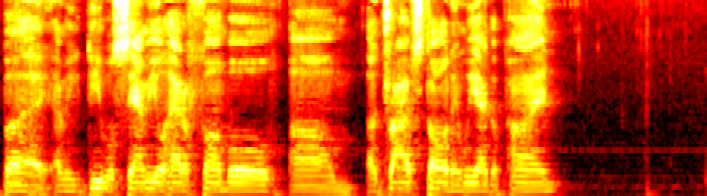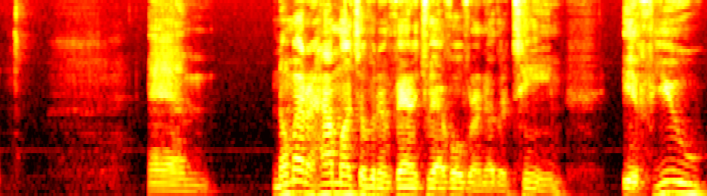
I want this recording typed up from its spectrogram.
But I mean, Deebo Samuel had a fumble, um, a drive stalled, and we had the punt. And no matter how much of an advantage you have over another team, if you,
